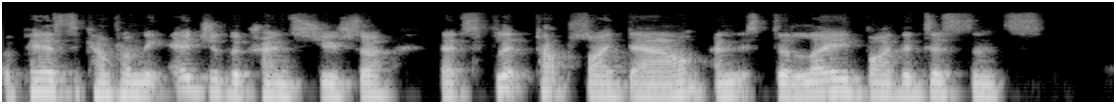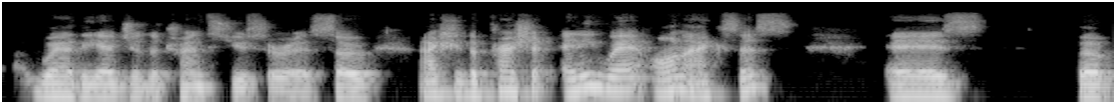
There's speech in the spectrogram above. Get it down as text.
appears to come from the edge of the transducer that's flipped upside down and it's delayed by the distance where the edge of the transducer is. So actually the pressure anywhere on axis is the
